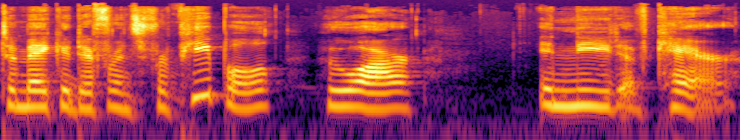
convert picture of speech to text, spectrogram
to make a difference for people who are in need of care.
